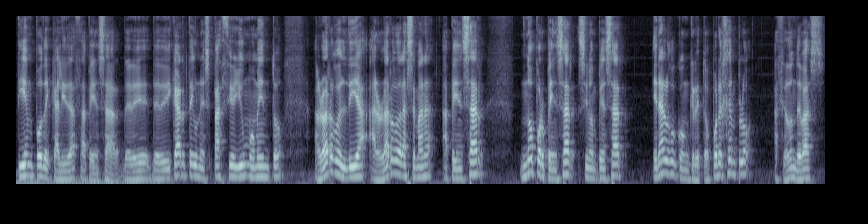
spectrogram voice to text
tiempo de calidad a pensar, de, dedicarte un espacio y un momento a lo largo del día, a lo largo de la semana, a pensar, no por pensar, sino en pensar en algo concreto. Por ejemplo, hacia dónde vas,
